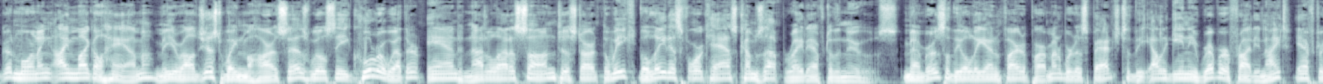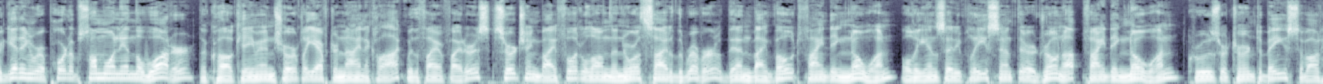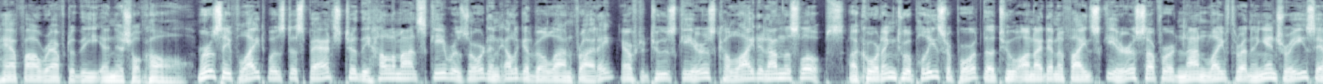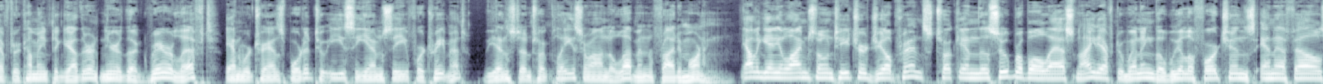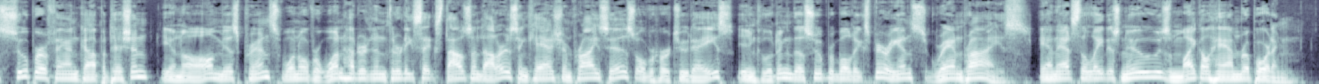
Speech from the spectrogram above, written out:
Good morning. I'm Michael Ham. Meteorologist Wayne Mahar says we'll see cooler weather and not a lot of sun to start the week. The latest forecast comes up right after the news. Members of the Olean Fire Department were dispatched to the Allegheny River Friday night after getting a report of someone in the water. The call came in shortly after 9 o'clock with firefighters searching by foot along the north side of the river, then by boat, finding no one. Olean City Police sent their drone up, finding no one. Crews returned to base about half hour after the initial call. Mercy Flight was dispatched to the HoliMont Ski Resort in Ellicottville on Friday after two skiers collided on the slopes. According to a police report, the two unidentified skiers suffered non life threatening injuries after coming together near the Greer lift and were transported to ECMC for treatment. The incident took place around 11 Friday morning. Allegany Limestone teacher Jill Prince took in the Super Bowl last night after winning the Wheel of Fortune's NFL Super Fan competition. In all, Miss Prince won over $136,000 in cash and prizes over her two days, including the Super Bowl Experience grand prize. And that's the latest news. Michael Ham reporting.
